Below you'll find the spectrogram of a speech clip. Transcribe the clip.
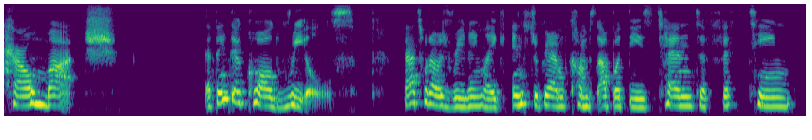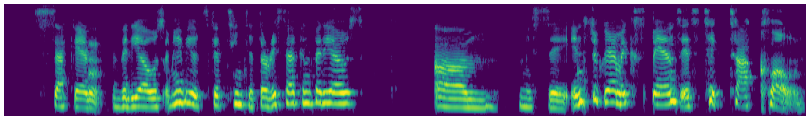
how much I think they're called reels. That's what I was reading. Like Instagram comes up with these 10 to 15 second videos, or maybe it's 15 to 30 second videos. Um, let me see. Instagram expands its TikTok clone.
